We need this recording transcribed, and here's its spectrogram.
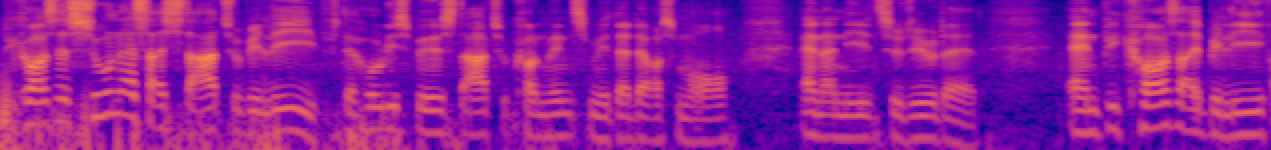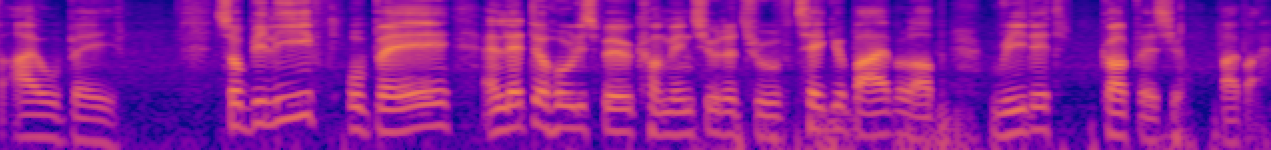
Because as soon as I start to believe, the Holy Spirit start to convince me that there was more and I needed to do that. And because I believe, I obey. So believe, obey, and let the Holy Spirit convince you the truth. Take your Bible up, read it. God bless you. Bye bye.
